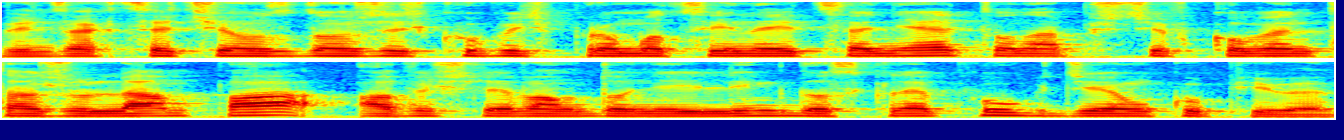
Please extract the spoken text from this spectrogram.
więc jak chcecie ją zdążyć kupić w promocyjnej cenie, to napiszcie w komentarzu lampa, a wyślę wam do niej link do sklepu, gdzie ją kupiłem.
